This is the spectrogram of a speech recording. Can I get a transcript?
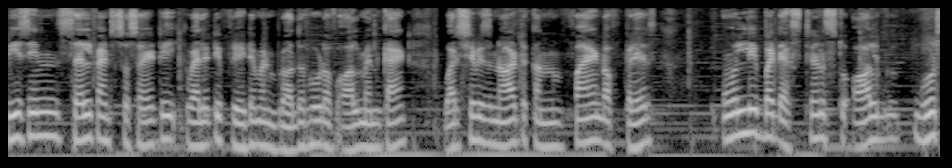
Peace in self and society, equality, freedom, and brotherhood of all mankind. Worship is not confined of prayers only, but extends to all good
